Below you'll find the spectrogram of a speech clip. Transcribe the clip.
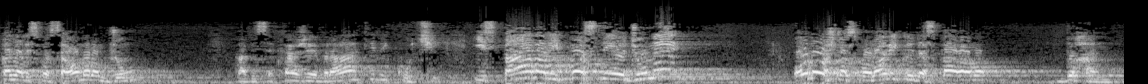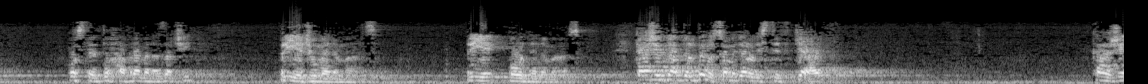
klanjali smo sa Omerom džumu, pa bi se, kaže, vratili kući i spavali poslije džume ono što smo navikli da spavamo duhan. Poslije duha vremena, znači, prije džume namaza. Prije podne namaza. Kaže Ibn Abdel samo svome djelovi stitkjar, kaže,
